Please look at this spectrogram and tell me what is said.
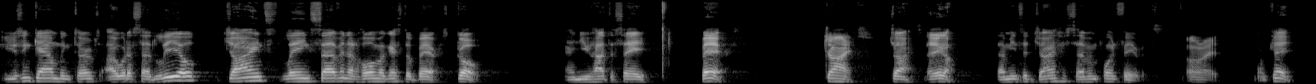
using gambling terms, I would have said Leo Giants laying seven at home against the Bears. Go, and you had to say Bears Giants. Giants. There you go. That means the Giants are seven point favorites. All right. Okay,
